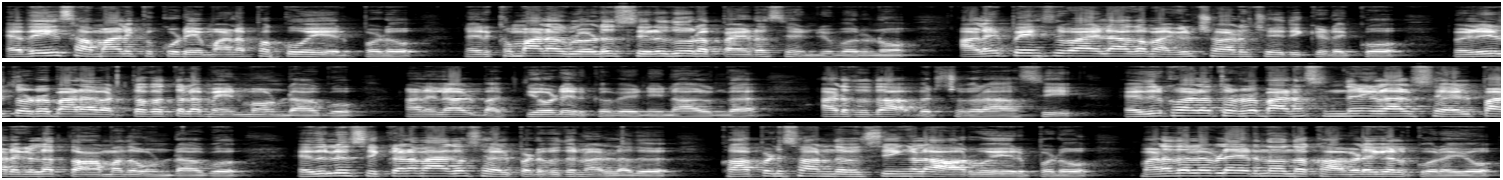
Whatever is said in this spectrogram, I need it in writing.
எதையும் சமாளிக்கக்கூடிய மனப்பக்குவம் ஏற்படும். நெருக்கமானவர்களோடு சிறுதூர பயணம் சென்று வரணும். அலைபேசி வாயிலாக மகிழ்ச்சியான செய்தி கிடைக்கும். வெளியில் தொடர்பான வர்த்தகத்தில் மேன்மை உண்டாகும். நாளை நாள் பக்தியோடு இருக்க வேண்டினாலுங்க அடுத்ததா விருச்சகராசி எதிர்கால தொடர்பான சிந்தனைகளால் செயல்பாடுகளில் தாமதம் உண்டாகும் எதிலும் சிக்கனமாக செயல்படுவது நல்லது காப்பீடு சார்ந்த விஷயங்களில் ஆர்வம் ஏற்படும் மனதளவில் இருந்து வந்த கவலைகள் குறையும்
